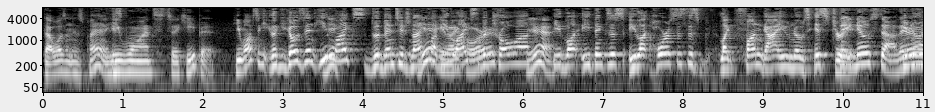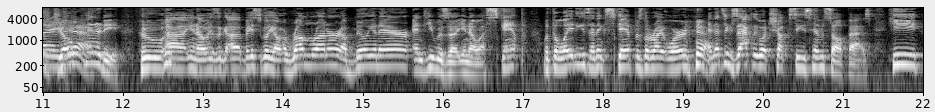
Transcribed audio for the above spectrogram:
that wasn't his plan. He wants to keep it. he wants to keep, like he goes in. He Yeah. likes the vintage nightclub. Yeah, he, he likes Horace. Victrola. Yeah. he li- he thinks this. He like Horace is this like fun guy who knows history. They know stuff. They're knows like, Joe yeah. Kennedy, who uh, you know is a, uh, basically a rum runner, a millionaire, and he was a you know a scamp with the ladies. I think scamp is the right word, and that's exactly what Chuck sees himself as. He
